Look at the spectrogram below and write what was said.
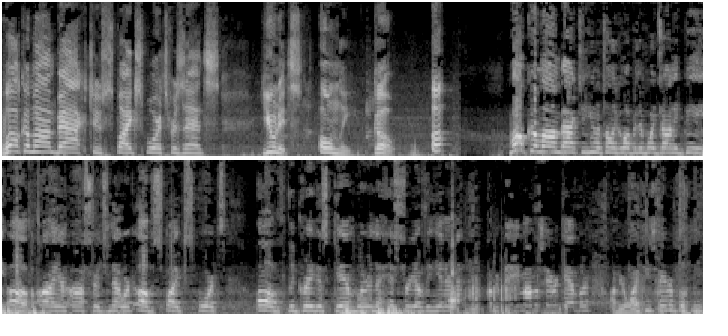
Welcome on back to Spike Sports Presents Units Only Go Up. Welcome on back to Units Only Go Up with your boy Johnny B of Iron Ostrich Network of Spike Sports of the greatest gambler in the history of the internet. I'm your baby mama's favorite gambler. I'm your wifey's favorite bookie.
